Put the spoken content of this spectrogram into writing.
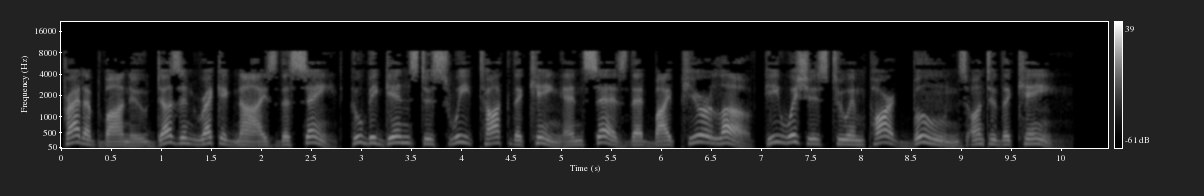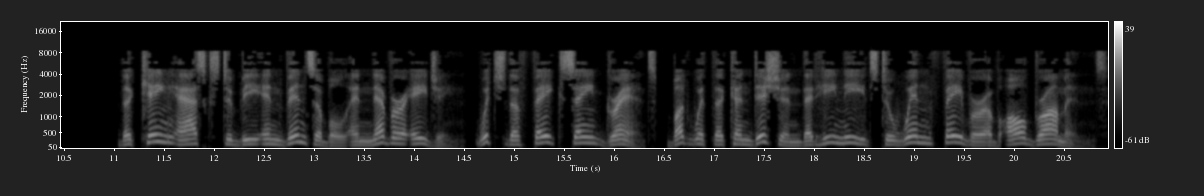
Pratapbhanu doesn't recognize the saint, who begins to sweet-talk the king and says that by pure love, he wishes to impart boons onto the king. The king asks to be invincible and never aging, which the fake saint grants, but with the condition that he needs to win favor of all Brahmins.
